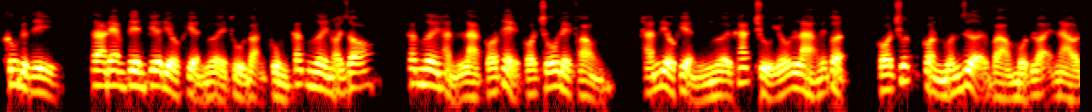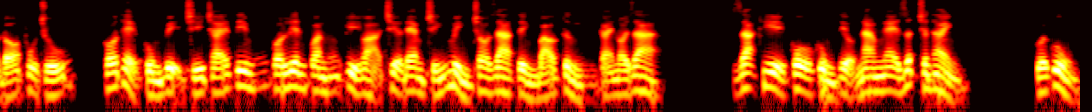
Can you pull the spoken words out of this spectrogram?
Không việc gì, ta đem tên kia điều khiển người thủ đoạn cùng các ngươi nói rõ, các ngươi hẳn là có thể có chỗ đề phòng. Hắn điều khiển người khác chủ yếu là huyết thuật, có chút còn muốn dựa vào một loại nào đó phụ chú, có thể cùng vị trí trái tim có liên quan kỳ họa chia đem chính mình cho ra tình báo từng cái nói ra. Dạ khi cô cùng tiểu nam nghe rất chân thành. Cuối cùng,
